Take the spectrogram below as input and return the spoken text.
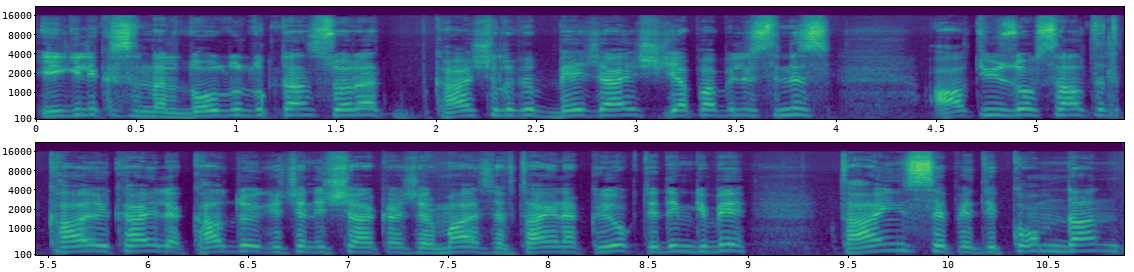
ilgili kısımları doldurduktan sonra karşılıklı becaiş yapabilirsiniz. 696 KYK ile kadroya geçen işçi arkadaşlar maalesef tayin hakkı yok. Dediğim gibi tayinsepeti.com'dan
